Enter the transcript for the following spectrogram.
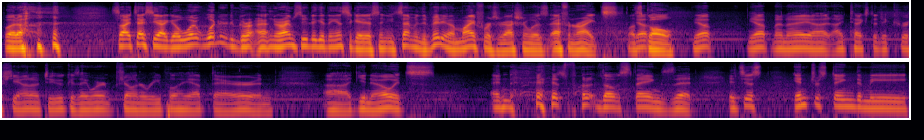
But uh, so I texted you. I go, what what did Grimes do to get the instigators? And he sent me the video. And my first reaction was effing rights. Let's Yep. go. Yep, yep. And I uh, I texted to Cristiano too because they weren't showing a replay up there, and uh, you know it's and it's one of those things that it's just interesting to me.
